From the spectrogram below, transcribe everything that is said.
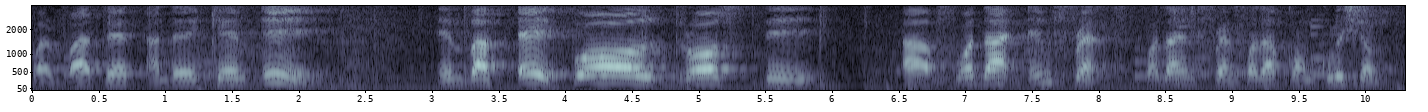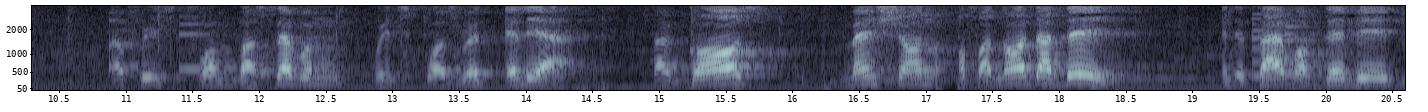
were invited and they came in. In verse 8, Paul draws the uh, further inference, further inference, further conclusion which from verse 7, which was read earlier, that God's mention of another day in the time of David,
